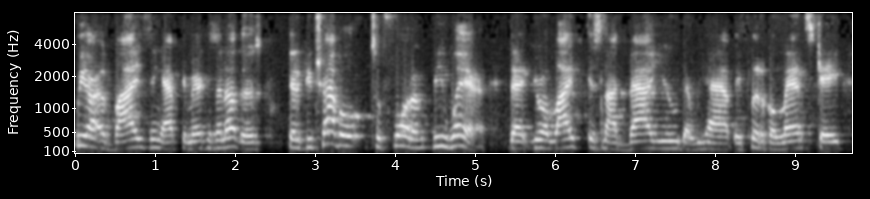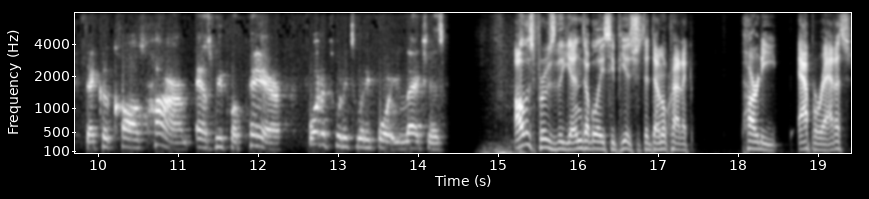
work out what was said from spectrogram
we are advising African Americans and others that if you travel to Florida, beware that your life is not valued, that we have a political landscape that could cause harm as we prepare for the 2024 elections. All this proves the NAACP is just a Democratic Party apparatus,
